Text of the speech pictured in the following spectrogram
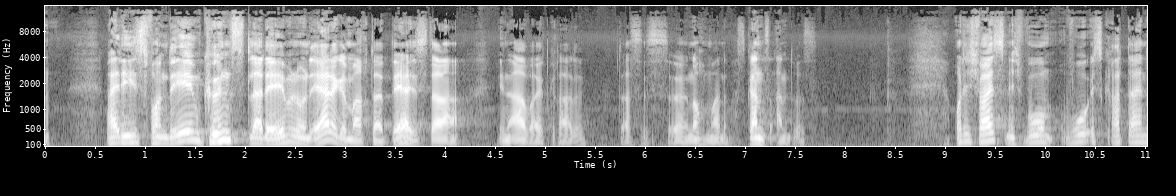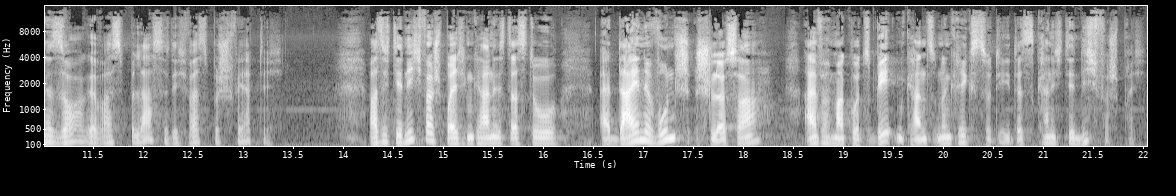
Weil die ist von dem Künstler, der Himmel und Erde gemacht hat. Der ist da in Arbeit gerade. Das ist äh, nochmal was ganz anderes. Und ich weiß nicht, wo, wo ist gerade deine Sorge? Was belastet dich? Was beschwert dich? Was ich dir nicht versprechen kann, ist, dass du äh, deine Wunschschlösser einfach mal kurz beten kannst und dann kriegst du die. Das kann ich dir nicht versprechen.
